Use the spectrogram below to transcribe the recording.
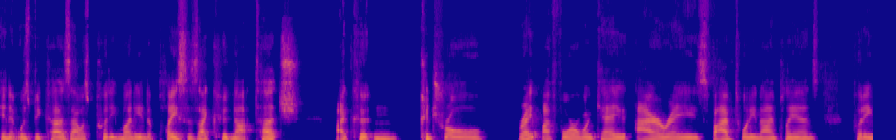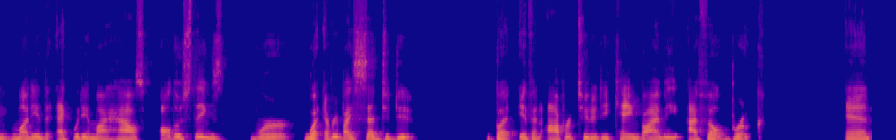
and it was because i was putting money into places i could not touch i couldn't control right? My 401k iras 529 plans putting money into equity in my house. All those things were what everybody said to do. But if an opportunity came by me i felt broke. And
